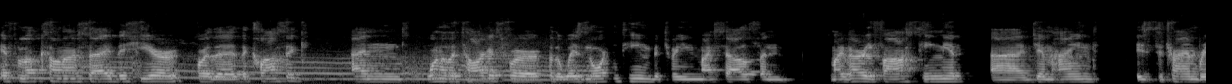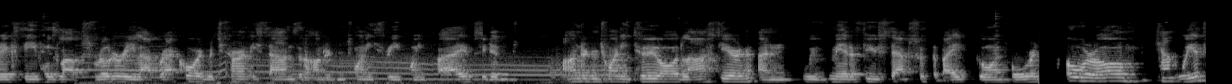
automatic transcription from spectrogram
if luck's on our side this year for the, the Classic. And one of the targets for, for the Wiz Norton team between myself and my very fast teammate, uh, Jim Hind, is to try and break Steve Hislop's rotary lap record, which currently stands at 123.5. So he did 122 odd last year, and we've made a few steps with the bike going forward. Overall, can't wait.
